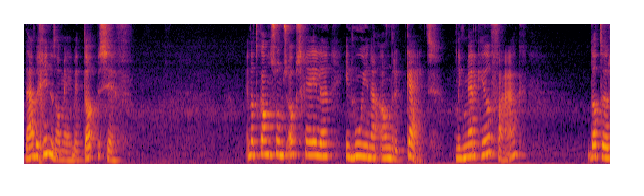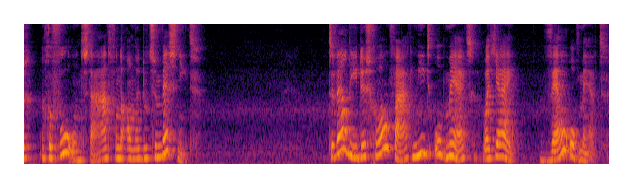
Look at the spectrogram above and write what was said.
Daar begint het al mee, met dat besef. En dat kan soms ook schelen in hoe je naar anderen kijkt. Want ik merk heel vaak dat er een gevoel ontstaat van de ander doet zijn best niet. Terwijl die dus gewoon vaak niet opmerkt wat jij wel opmerkt.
